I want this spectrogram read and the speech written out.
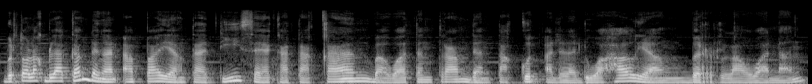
Bertolak belakang dengan apa yang tadi saya katakan bahwa tentram dan takut adalah dua hal yang berlawanan,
